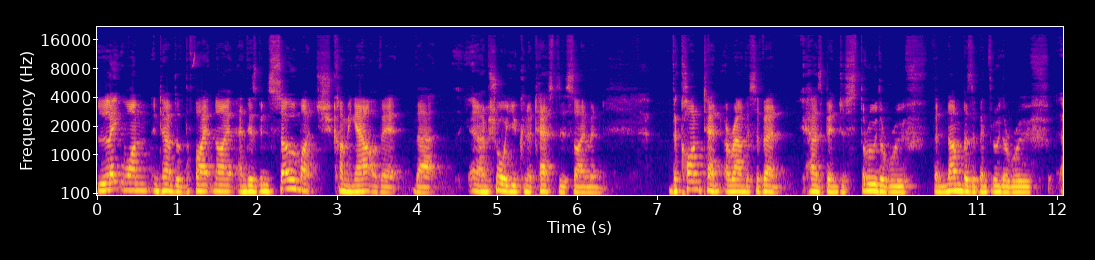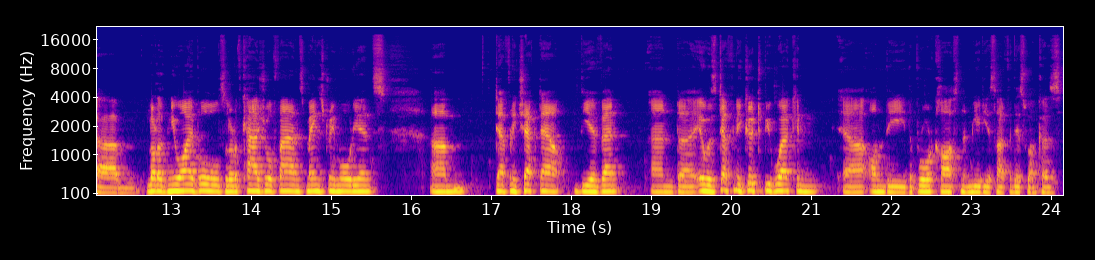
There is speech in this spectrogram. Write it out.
late one in terms of the fight night, and there's been so much coming out of it that, and I'm sure you can attest to this, Simon. The content around this event has been just through the roof. The numbers have been through the roof. Um, a lot of new eyeballs, a lot of casual fans, mainstream audience. Um, definitely checked out the event, and uh, it was definitely good to be working uh, on the the broadcast and the media side for this one because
